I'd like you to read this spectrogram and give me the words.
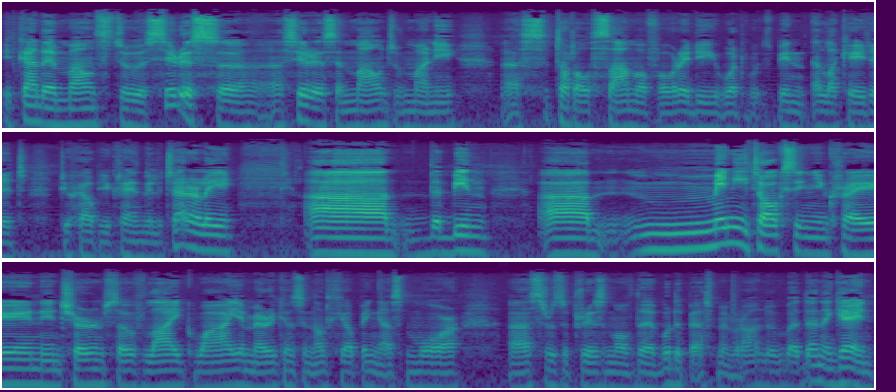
it kind of amounts to a serious, uh, a serious amount of money, uh, total sum of already what was been allocated to help Ukraine militarily. Uh, there've been um, many talks in Ukraine in terms of like why Americans are not helping us more uh, through the prism of the Budapest Memorandum. But then again,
